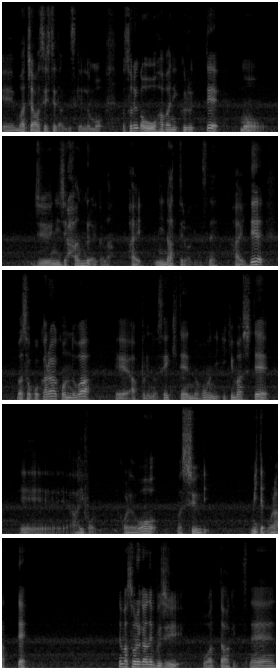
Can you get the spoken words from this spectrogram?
えー、待ち合わせしてたんですけれども、それが大幅に狂って、もう12時半ぐらいかな、はい、になってるわけですね。はい。で、まあ、そこから今度は、えー、Apple の正規店の方に行きまして、えー、iPhone、これを、まあ、修理、見てもらって、で、まあ、それがね、無事終わったわけですね。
